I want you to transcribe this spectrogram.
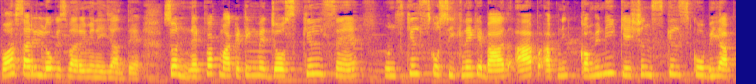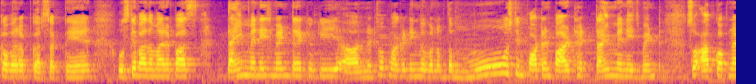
बहुत सारे लोग इस बारे में नहीं जानते हैं। सो नेटवर्क मार्केटिंग में जो स्किल्स हैं, उन स्किल्स को सीखने के बाद आप अपनी कम्युनिकेशन स्किल्स को भी आप कवर अप कर सकते हैं। उसके बाद हमारे पास टाइम मैनेजमेंट है क्योंकि नेटवर्क मार्केटिंग में one of the most important part है टाइम मैनेजमेंट सो आपको अपना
